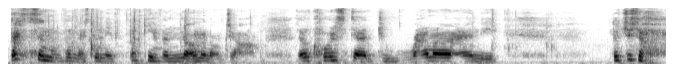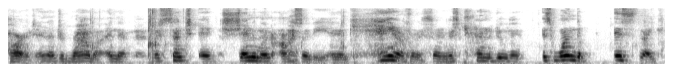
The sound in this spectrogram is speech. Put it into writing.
that's son of film that's doing a fucking phenomenal job. And of course, the drama and the there's just a heart and a drama and a, there's such a genuinosity and a care for the film. Just trying to do the. It's one of the. It's like.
